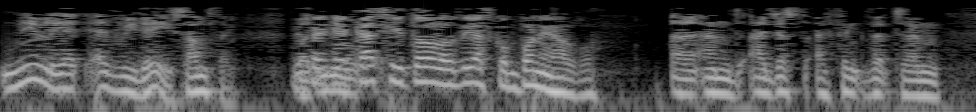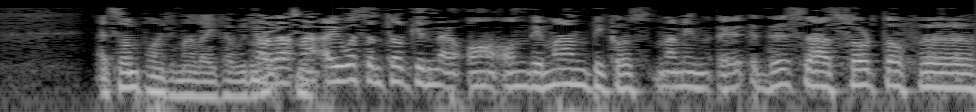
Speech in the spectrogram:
nearly every day something. Dice you que casi todos los días compone algo. Uh, and I just I think that um, at some point in my life I would No, like that- to. I wasn't talking on, on demand because I mean uh, there's a sort of uh,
